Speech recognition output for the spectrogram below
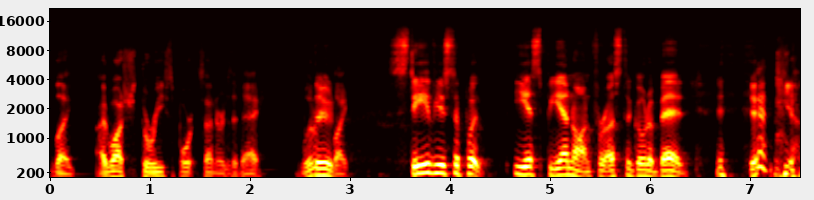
Like I'd watch three sports centers a day. Literally, Dude. like Steve used to put ESPN on for us to go to bed. yeah, yeah.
